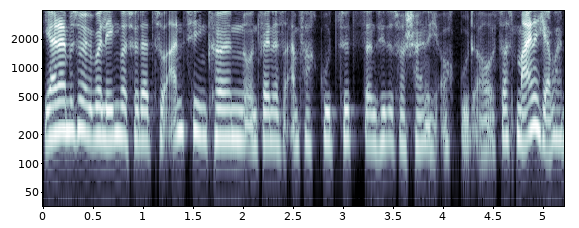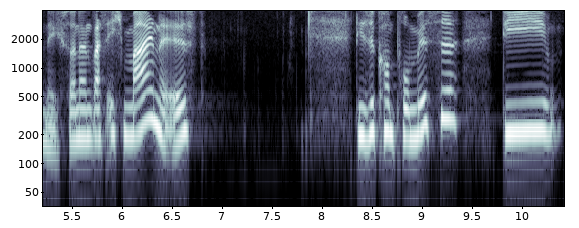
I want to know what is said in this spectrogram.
Ja, dann müssen wir überlegen, was wir dazu anziehen können. Und wenn es einfach gut sitzt, dann sieht es wahrscheinlich auch gut aus. Das meine ich aber nicht, sondern was ich meine ist, diese Kompromisse, die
